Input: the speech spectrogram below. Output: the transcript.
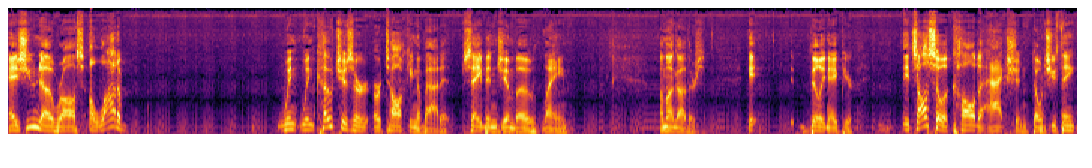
as you know, Ross, a lot of when when coaches are, are talking about it, Saban, Jimbo, Lane, among others, it, Billy Napier, it's also a call to action, don't you think,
